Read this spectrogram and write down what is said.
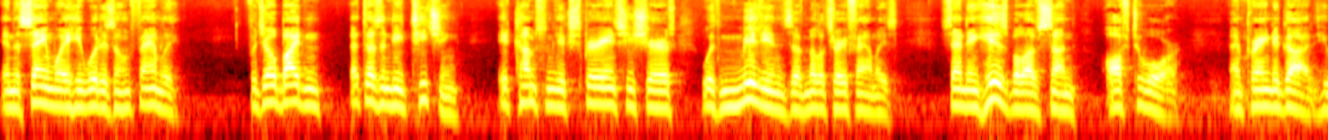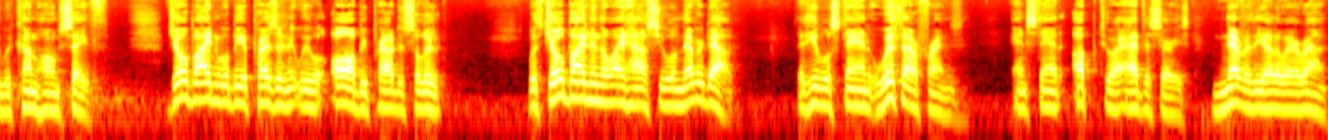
in the same way he would his own family. For Joe Biden, that doesn't need teaching. It comes from the experience he shares with millions of military families, sending his beloved son off to war and praying to God he would come home safe. Joe Biden will be a president we will all be proud to salute. With Joe Biden in the White House, you will never doubt that he will stand with our friends and stand up to our adversaries, never the other way around.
